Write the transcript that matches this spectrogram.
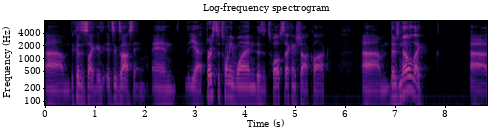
Um, because it's like it's, it's exhausting. And yeah, first to 21, there's a 12 second shot clock. Um, there's no like uh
